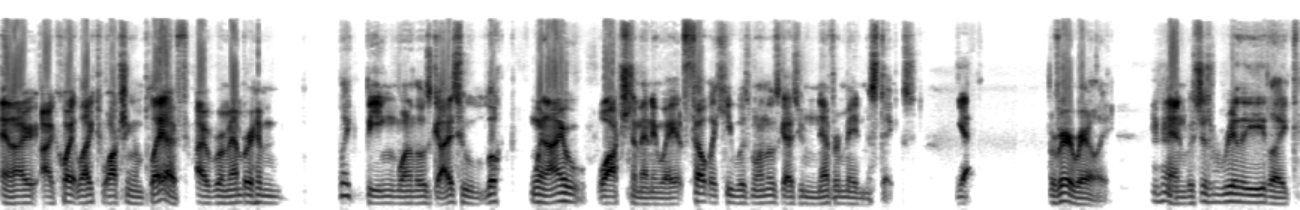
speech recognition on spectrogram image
and I I quite liked watching him play. I I remember him like being one of those guys who looked when I watched him anyway. It felt like he was one of those guys who never made mistakes. Yeah. or very rarely, Mhm. and was just really like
